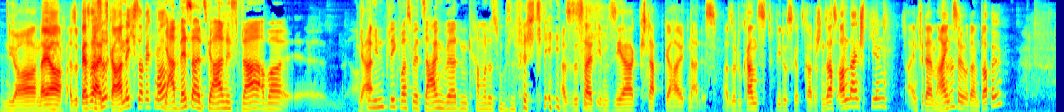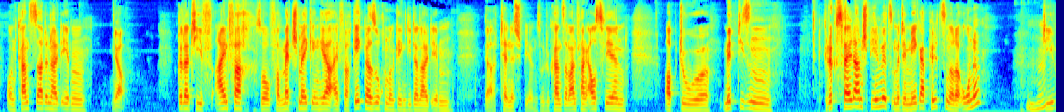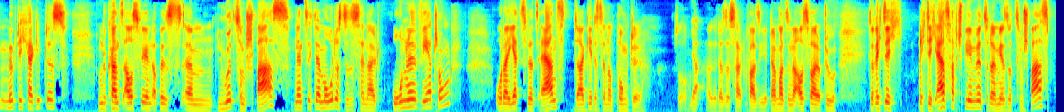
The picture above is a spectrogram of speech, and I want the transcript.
Ja, naja, also besser also, als gar nicht, sag ich mal. Ja, besser als gar nichts, klar, aber äh, ja. im Hinblick, was wir jetzt sagen werden, kann man das so ein bisschen verstehen. Also es ist halt eben sehr knapp gehalten alles. Also du kannst, wie du es jetzt gerade schon sagst, online spielen, entweder im Aha. Einzel oder im Doppel und kannst da dann halt eben, ja, relativ einfach, so vom Matchmaking her, einfach Gegner suchen und gegen die dann halt eben, ja, Tennis spielen. So, du kannst am Anfang auswählen, ob du mit diesen Glücksfeldern spielen willst und mit den Megapilzen oder ohne. Mhm. Die Möglichkeit gibt es. Und du kannst auswählen, ob es ähm, nur zum Spaß, nennt sich der Modus, das ist dann halt ohne Wertung. Oder jetzt wird's ernst, da geht es dann um Punkte. So. Ja. Also das ist halt quasi nochmal so eine Auswahl, ob du so richtig richtig ernsthaft spielen willst oder mehr so zum Spaß.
